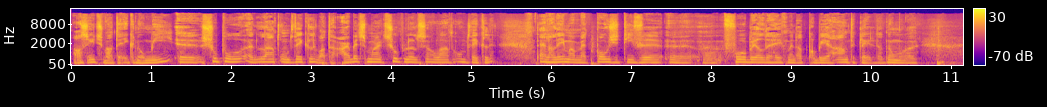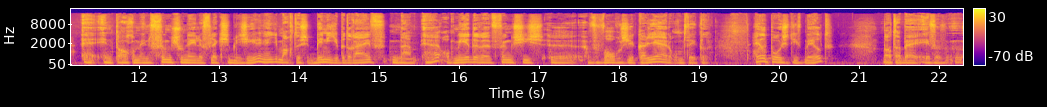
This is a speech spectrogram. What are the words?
als iets wat de economie uh, soepel uh, laat ontwikkelen, wat de arbeidsmarkt soepel zal laten ontwikkelen. En alleen maar met positieve voorbeelden heeft men dat proberen aan te kleden. Dat noemen we eh, in het algemeen functionele flexibilisering. Je mag dus binnen je bedrijf naar, op meerdere functies uh, vervolgens je carrière ontwikkelen. Heel positief beeld. Wat daarbij even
